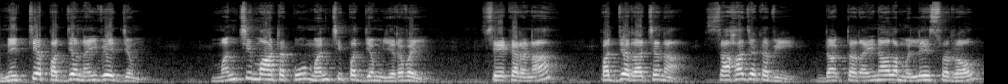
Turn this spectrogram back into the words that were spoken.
నిత్య పద్య నైవేద్యం. మంచి మాటకు మంచి పద్యం ఇరవై. సేకరణ పద్య రచన సహజ కవి డాక్టర్ అయినాల మల్లేశ్వరరావు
